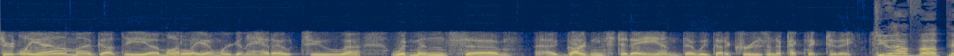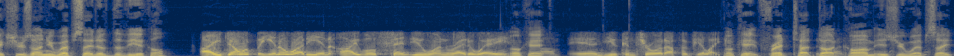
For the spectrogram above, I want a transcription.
certainly am. I've got the uh, Model A, and we're going to head out to uh, Woodman's um, uh, Gardens today, and uh, we've got a cruise and a picnic today. Do you have uh, pictures on your website of the vehicle? I don't, but you know what, Ian? I will send you one right away. Okay. Um, and you can throw it up if you like. Okay, fredtutt.com is your website.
